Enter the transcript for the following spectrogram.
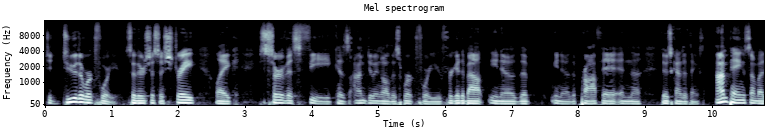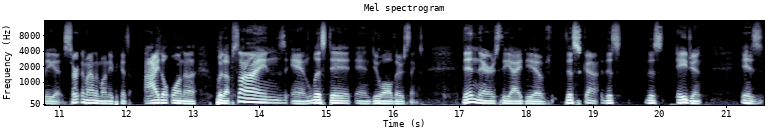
to do the work for you. So there's just a straight like service fee because I'm doing all this work for you. Forget about you know the you know the profit and the those kinds of things. I'm paying somebody a certain amount of money because I don't want to put up signs and list it and do all those things. Then there's the idea of this guy, this this agent is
